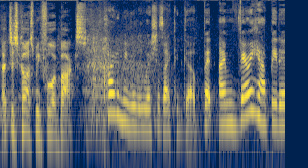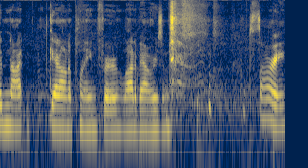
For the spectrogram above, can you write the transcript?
That just cost me four bucks. Part of me really wishes I could go, but I'm very happy to not get on a plane for a lot of hours and. Sorry.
